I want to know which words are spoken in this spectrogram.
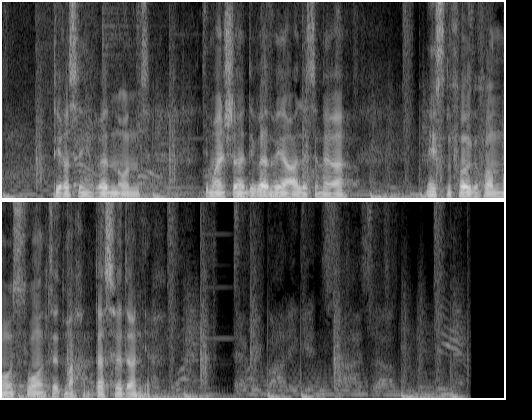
die restlichen Rennen und die Meilensteine, die werden wir ja alles in der nächsten Folge von Most Wanted machen. Das wird dann hier.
